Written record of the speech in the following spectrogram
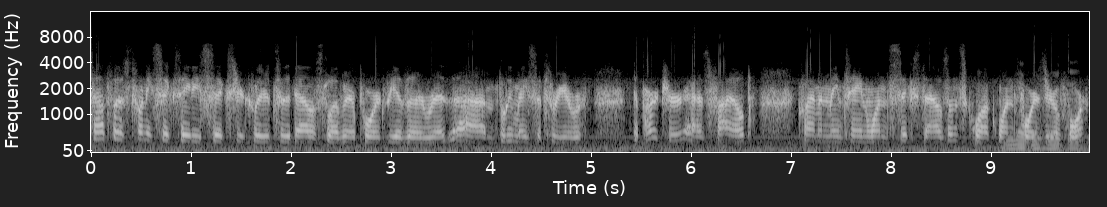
Southwest 2686, you're cleared to the Dallas Love Airport via the um, Blue Mesa 3 departure as filed. Climb and maintain 16,000, squawk 1404.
